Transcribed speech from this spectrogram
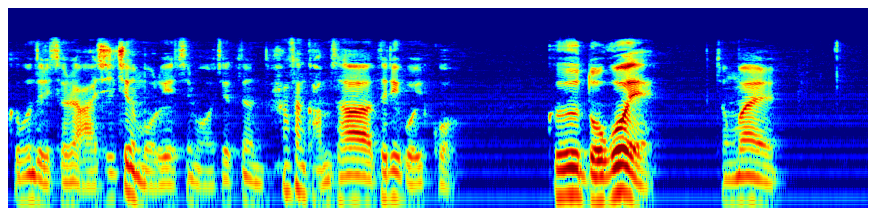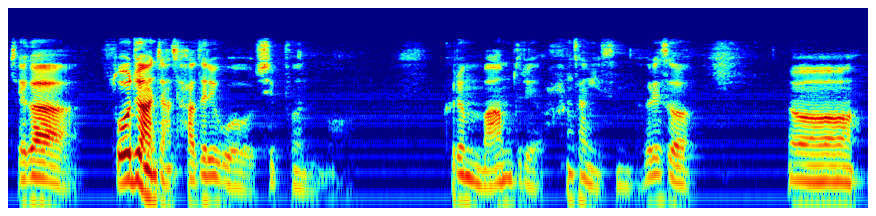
그분들이 저를 아실지는 모르겠지만 어쨌든 항상 감사드리고 있고 그 노고에 정말 제가 소주 한 잔 사드리고 싶은 뭐 그런 마음들이 항상 있습니다. 그래서 어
